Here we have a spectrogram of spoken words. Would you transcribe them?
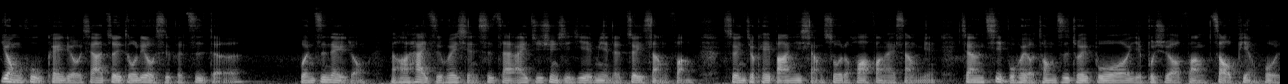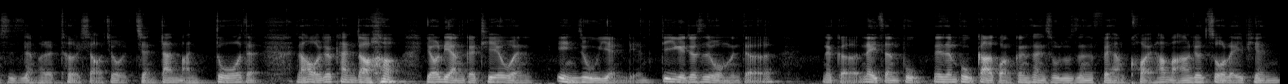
用户可以留下最多六十个字的文字内容，然后它只会显示在 IG 讯息页面的最上方，所以你就可以把你想说的话放在上面，这样既不会有通知推播，也不需要放照片或者是任何的特效，就简单蛮多的。然后我就看到有两个贴文。映入眼帘，第一个就是我们的那个内政部，内政部尬管更新速度真的非常快，他马上就做了一篇，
